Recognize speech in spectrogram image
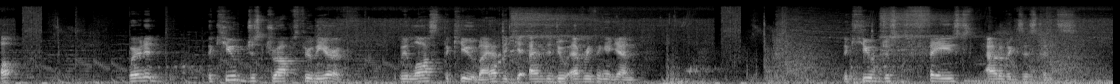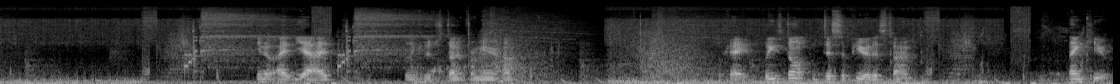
Oh! Where did... The cube just dropped through the earth. We lost the cube. I have to get... I have to do everything again. The cube just phased out of existence. You know, I... Yeah, I really could have just done it from here, huh? Okay, please don't disappear this time. Thank you.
